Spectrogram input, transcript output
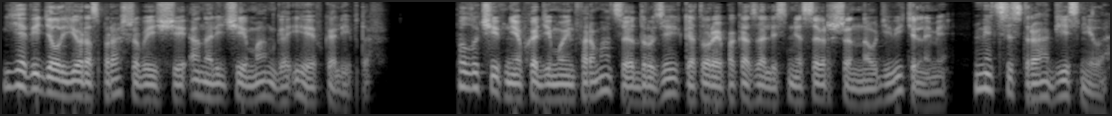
я видел ее расспрашивающей о наличии манго и эвкалиптов. Получив необходимую информацию от друзей, которые показались мне совершенно удивительными, медсестра объяснила.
